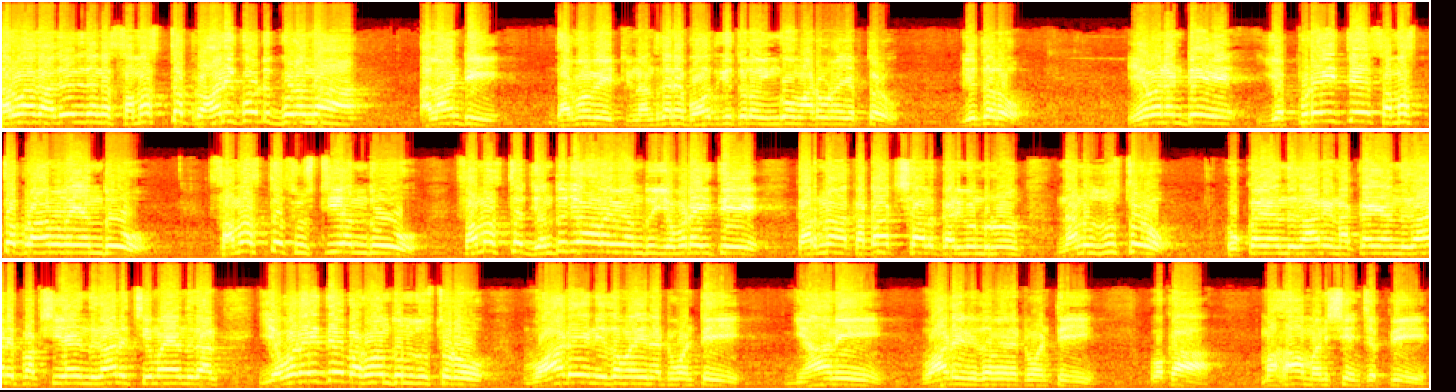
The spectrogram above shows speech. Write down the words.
తర్వాత అదేవిధంగా సమస్త ప్రాణికోటికి గుణంగా అలాంటి ధర్మం పెట్టింది అందుకనే భగవద్గీతలో ఇంకో మాట కూడా చెప్తాడు. గీతలో ఏమనంటే ఎప్పుడైతే సమస్త ప్రాణుల యందు సమస్త సృష్టి యందు సమస్త జంతుజాలం యందు ఎవడైతే కర్ణ కటాక్షాలు కలిగి ఉండునో నన్ను చూస్తాడో కుక్క ఎందు గాని నక్క ఎందు గాని పక్షి ఎందు గాని చీమ ఎందు గాని ఎవడైతే భగవంతుని చూస్తాడో వాడే నిజమైనటువంటి జ్ఞాని వాడే నిజమైనటువంటి ఒక మహా మనిషి అని చెప్పి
